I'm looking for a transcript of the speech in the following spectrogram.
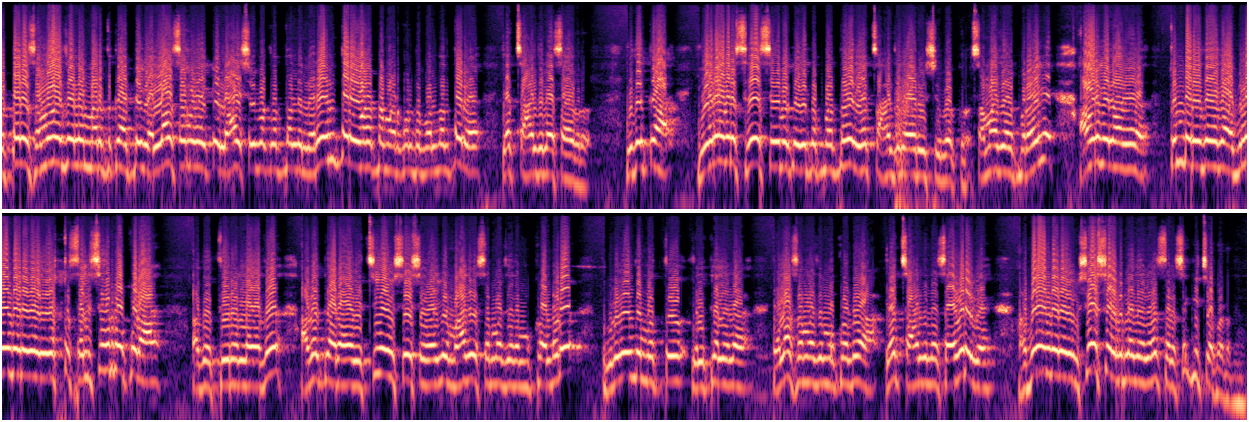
ಒಟ್ಟಾರೆ ಸಮಾಜನ ಮರೆತು ಕಟ್ಟಿ ಎಲ್ಲಾ ಸಮಯಕ್ಕೆ ನ್ಯಾಯ ಸಿಗ್ಬೇಕಂತಂದು ನಿರಂತರ ಹೋರಾಟ ಮಾಡ್ಕೊಂತ ಬಂದಂತಾರೆ ಎಚ್ ಆಂಜನೇಯ ಸಾಹೇಬರು. ಇದಕ್ಕ ಏನಾದ್ರೂ ಶ್ರೇಯ ಸಿಗ್ಬೇಕಾಗಿತ್ತಪ್ಪ ಅಂತಂದ್ರೆ ಎಚ್ ಆಂಜನೇಯರಿಗೆ ಸಿಗಬೇಕು. ಸಮಾಜದ ಪರವಾಗಿ ಅವ್ರಿಗೆ ನಾವು ತುಂಬ ಹೃದಯದ ಅಭಿನಂದನೆಗಳು ಎಷ್ಟು ಸಲ್ಲಿಸಿದ್ರು ಕೂಡ ಅದು ತೀರಲ್ಲ ಅದು ಅದಕ್ಕೆ ನಾವು ಹೆಚ್ಚಿಗೆ ವಿಶೇಷವಾಗಿ ಮಾಜಿ ಸಮಾಜದ ಮುಖಂಡರು, ಗುರುವಿಂದ ಮತ್ತು ಇಲ್ಕಲಿನ ಎಲ್ಲ ಸಮಾಜದ ಮುಖಂಡರು ಎಚ್ ಆಂಜನೇಯ ಸಾಹೇಬರಿಗೆ ಅಭಿನಂದನೆ ವಿಶೇಷ ಅಭಿನಂದನೆಗಳನ್ನು ಸಲ್ಲಿಸಕ್ಕೆ ಇಚ್ಛೆ ಪಡ್ತೀನಿ.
